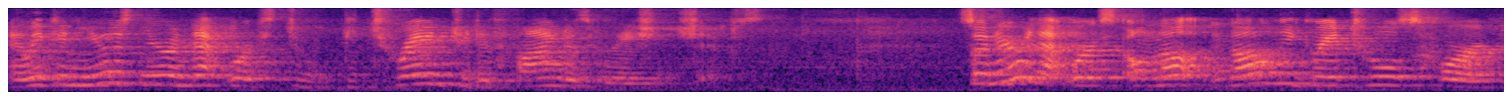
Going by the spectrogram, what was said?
And we can use neural networks to be trained to define those relationships. So neural networks are not, not only great tools for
